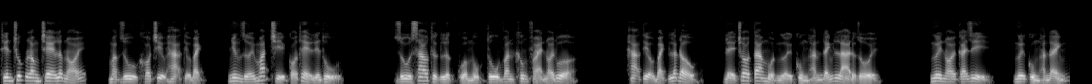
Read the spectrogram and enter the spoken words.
Thiên trúc long che lớp nói, mặc dù khó chịu hạ tiểu bạch, nhưng dưới mắt chỉ có thể liên thủ. Dù sao thực lực của mục tu văn không phải nói đùa hạ tiểu bạch lắc đầu, để cho ta một người cùng hắn đánh là được rồi. Ngươi nói cái gì? Ngươi cùng hắn đánh?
